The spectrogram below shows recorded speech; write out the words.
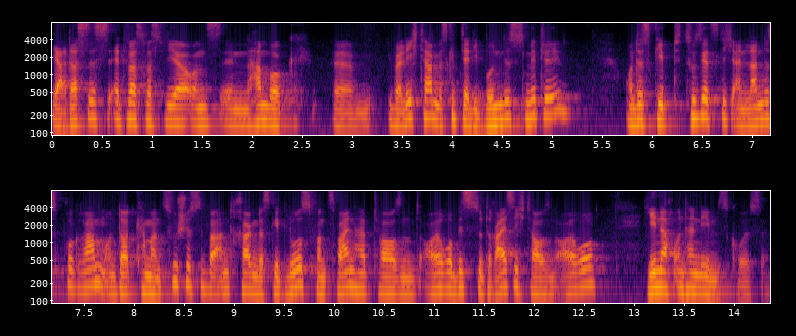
Ja, das ist etwas, was wir uns in Hamburg ähm, überlegt haben. Es gibt ja die Bundesmittel und es gibt zusätzlich ein Landesprogramm und dort kann man Zuschüsse beantragen. Das geht los von zweieinhalbtausend Euro bis zu 30.000 Euro, je nach Unternehmensgröße.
